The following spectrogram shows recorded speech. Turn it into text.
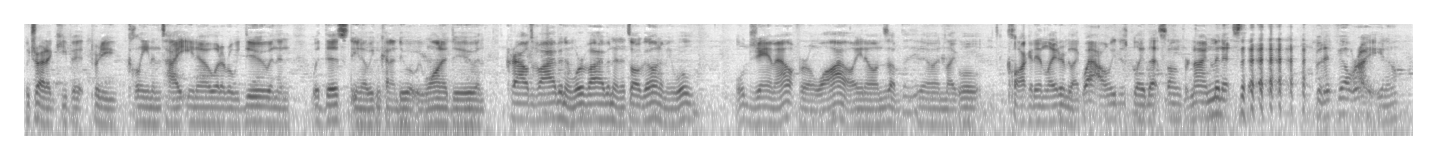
we try to keep it pretty clean and tight, you know, whatever we do. And then with this, you know, we can kind of do what we want to do, and crowd's vibing, and we're vibing, and it's all going. I mean, we'll we'll jam out for a while, you know, on something, you know, and like we'll clock it in later and be like, wow, we just played that song for nine minutes, but it felt right, you know.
